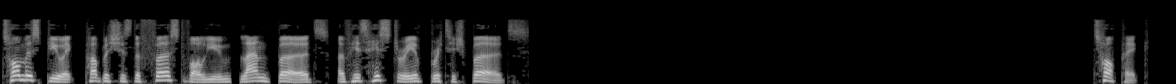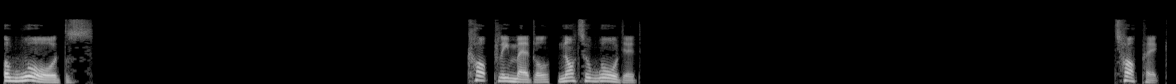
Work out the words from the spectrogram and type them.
Thomas Bewick publishes the first volume, Land Birds, of his History of British Birds. Topic: Awards. Copley Medal, not awarded. Topic:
